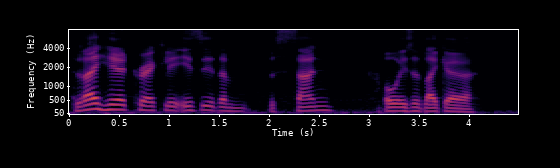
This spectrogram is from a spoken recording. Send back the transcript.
Did I hear it correctly? Is it the the sun, or is it like a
